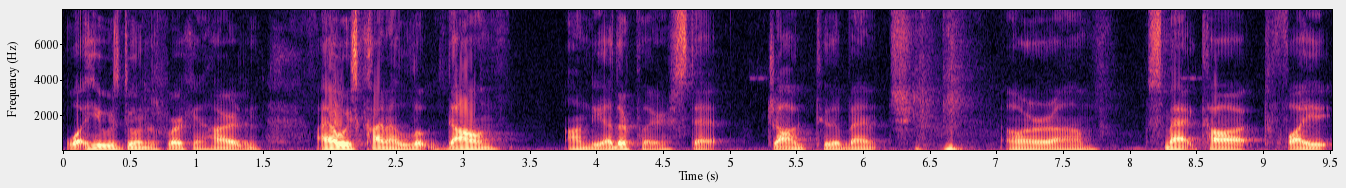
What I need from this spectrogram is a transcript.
what he was doing was working hard. And I always kind of looked down on the other players that jogged to the bench or um, smack talked, fight.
